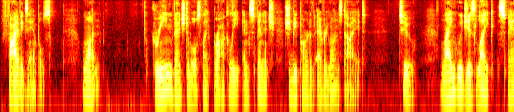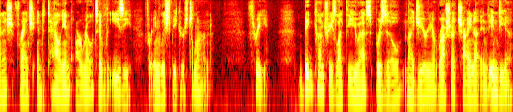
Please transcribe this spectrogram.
five examples. One, green vegetables like broccoli and spinach should be part of everyone's diet. Two, languages like Spanish, French, and Italian are relatively easy for English speakers to learn. Three, big countries like the US, Brazil, Nigeria, Russia, China, and India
